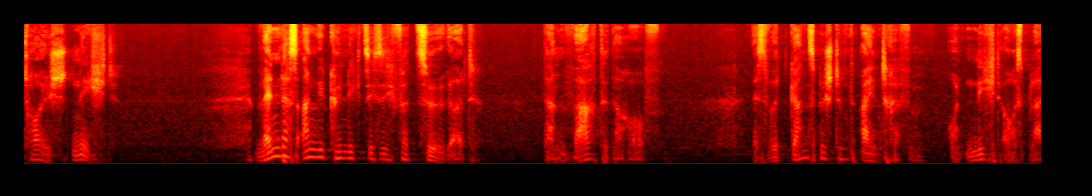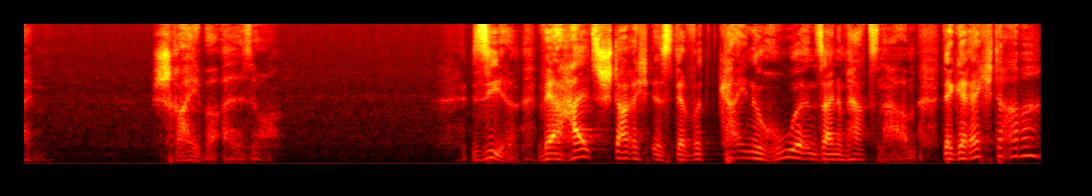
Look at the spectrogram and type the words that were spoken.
täuscht nicht. Wenn das Angekündigte sich verzögert, dann warte darauf. Es wird ganz bestimmt eintreffen und nicht ausbleiben. Schreibe also. Siehe, wer halsstarrig ist, der wird keine Ruhe in seinem Herzen haben. Der Gerechte aber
